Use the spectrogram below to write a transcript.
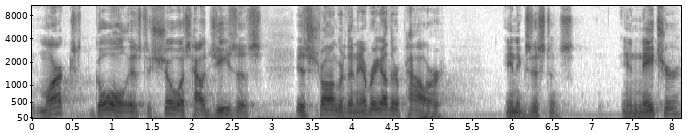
Mark's goal is to show us how Jesus is stronger than every other power in existence, in nature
